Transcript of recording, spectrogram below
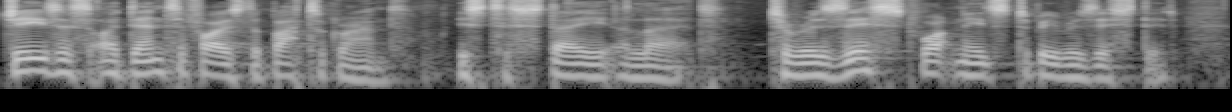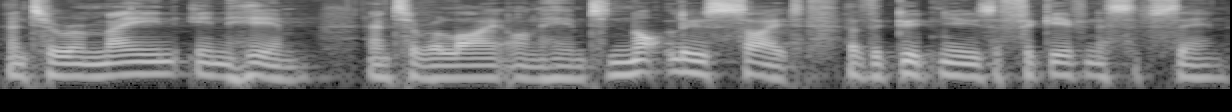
Jesus identifies the battleground is to stay alert, to resist what needs to be resisted, and to remain in Him and to rely on Him, to not lose sight of the good news of forgiveness of sin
